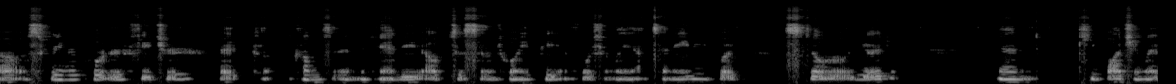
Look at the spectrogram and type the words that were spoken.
uh, screen recorder feature that co comes in handy up to 720p, unfortunately not 1080, but still really good. And keep watching my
